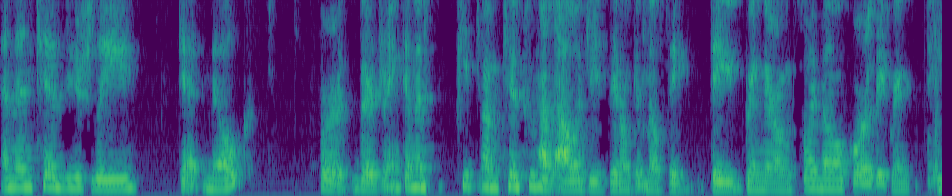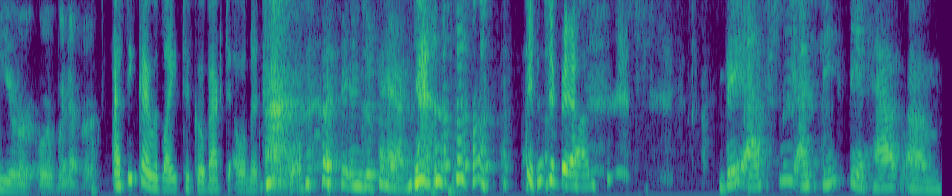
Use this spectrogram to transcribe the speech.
and then kids usually get milk for their drink. And then peop um, kids who have allergies they don't get milk. They they bring their own soy milk or they bring tea or, or whatever. I think I would like to go back to elementary school. In japan. In Japan. they actually i think they have um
